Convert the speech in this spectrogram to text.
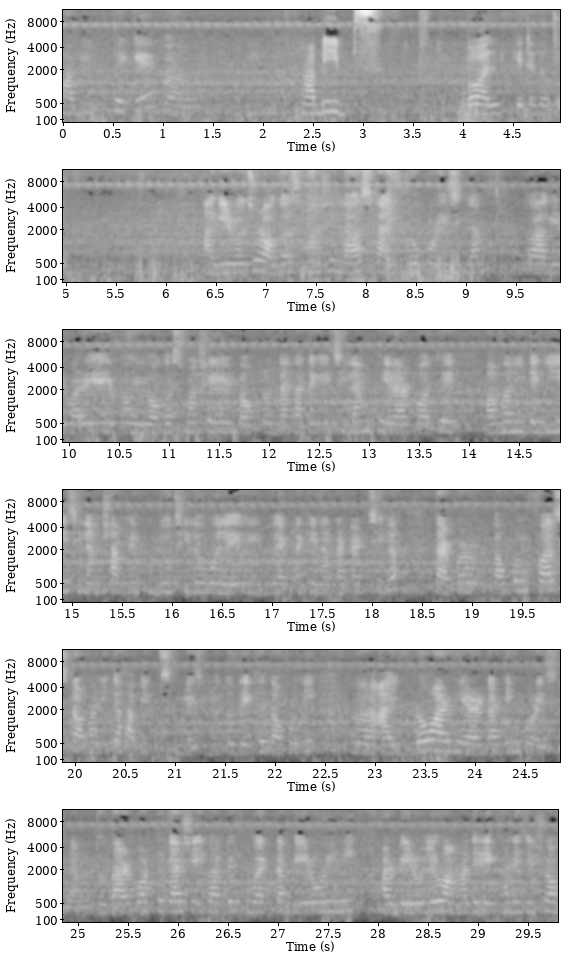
হাবিব থেকে হাবিব হাবিবস বল কেটে দেবো। আগের বছর অগস্ট মাসে লাস্ট আইব্রো করেছিলাম। তো আগের বারে ওই অগস্ট মাসে ডক্টর দেখাতে গেছিলাম, ফেরার পথে অভানিতে গিয়েছিলাম, সামনে পুজো ছিল বলে ওই দু একটা কেনাকাটার ছিল। তারপর তখন ফার্স্ট অভানিতে হাবিব স্কুলে ছিল, তো দেখে তখনই আইব্রো আর হেয়ার কাটিং করেছিলাম। তো তারপর থেকে আর সেইভাবে খুব একটা বেরোয়নি। আর বেরোলেও আমাদের এখানে যেসব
